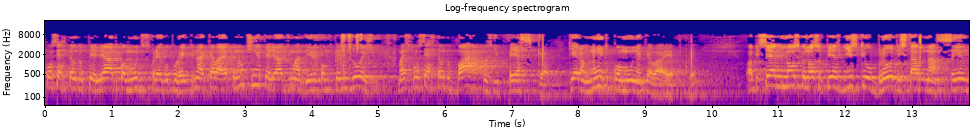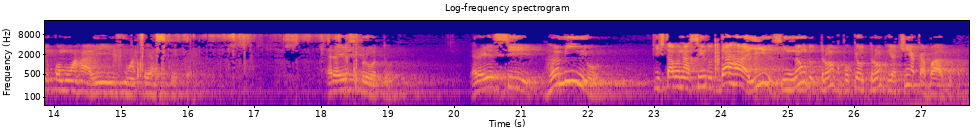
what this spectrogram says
consertando o telhado, como muitos pregam por aí, que naquela época não tinha telhado de madeira como temos hoje, mas consertando barcos de pesca, que era muito comum naquela época. Observe, irmãos, que o nosso texto diz que o broto estava nascendo como uma raiz numa terra seca. Era esse broto. Era esse raminho que estava nascendo da raiz e não do tronco, porque o tronco já tinha acabado.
